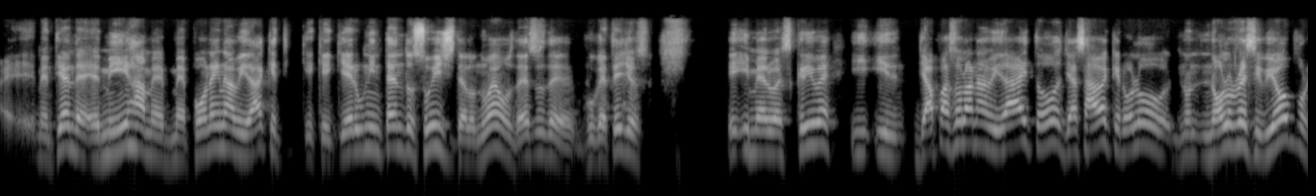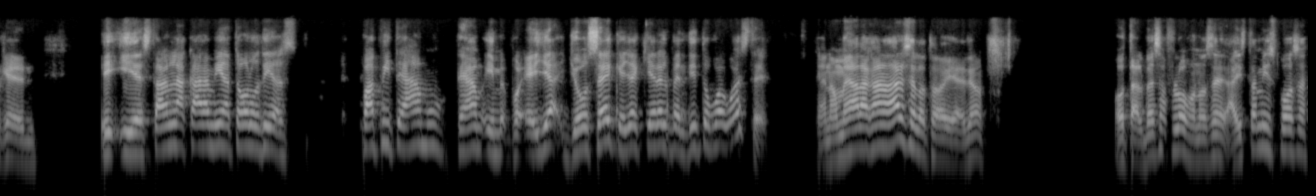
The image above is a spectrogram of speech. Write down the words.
Eh, ¿Me entiende? Eh, mi hija me, me pone en Navidad que, que, quiere un Nintendo Switch de los nuevos, de esos de juguetillos. Y, me lo escribe y, y, ya pasó la Navidad y todo, ya sabe que no lo, no, no lo recibió porque... Y, y está en la cara mía todos los días. papi, te amo, te amo. Y pues, ella, yo sé que ella quiere el bendito juego este. Ya no me da la gana dárselo todavía. ¿no? O tal vez aflojo, no sé. Ahí está mi esposa.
